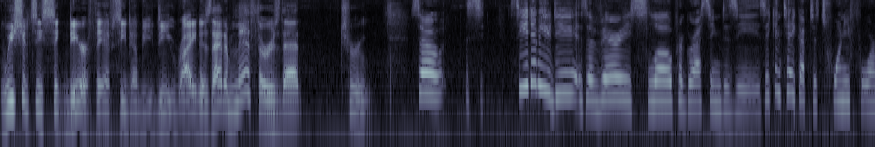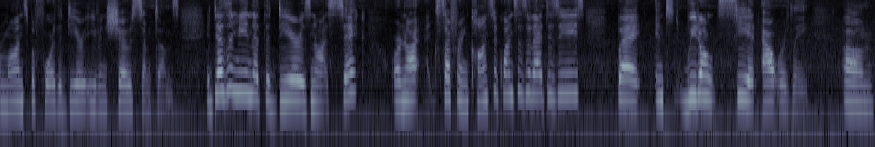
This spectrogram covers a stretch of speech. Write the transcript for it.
we should see sick deer if they have CWD, right? Is that a myth or is that true? So CWD is a very slow progressing disease. It can take up to 24 months before the deer even shows symptoms. It doesn't mean that the deer is not sick or not suffering consequences of that disease, but we don't see it outwardly. Um,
